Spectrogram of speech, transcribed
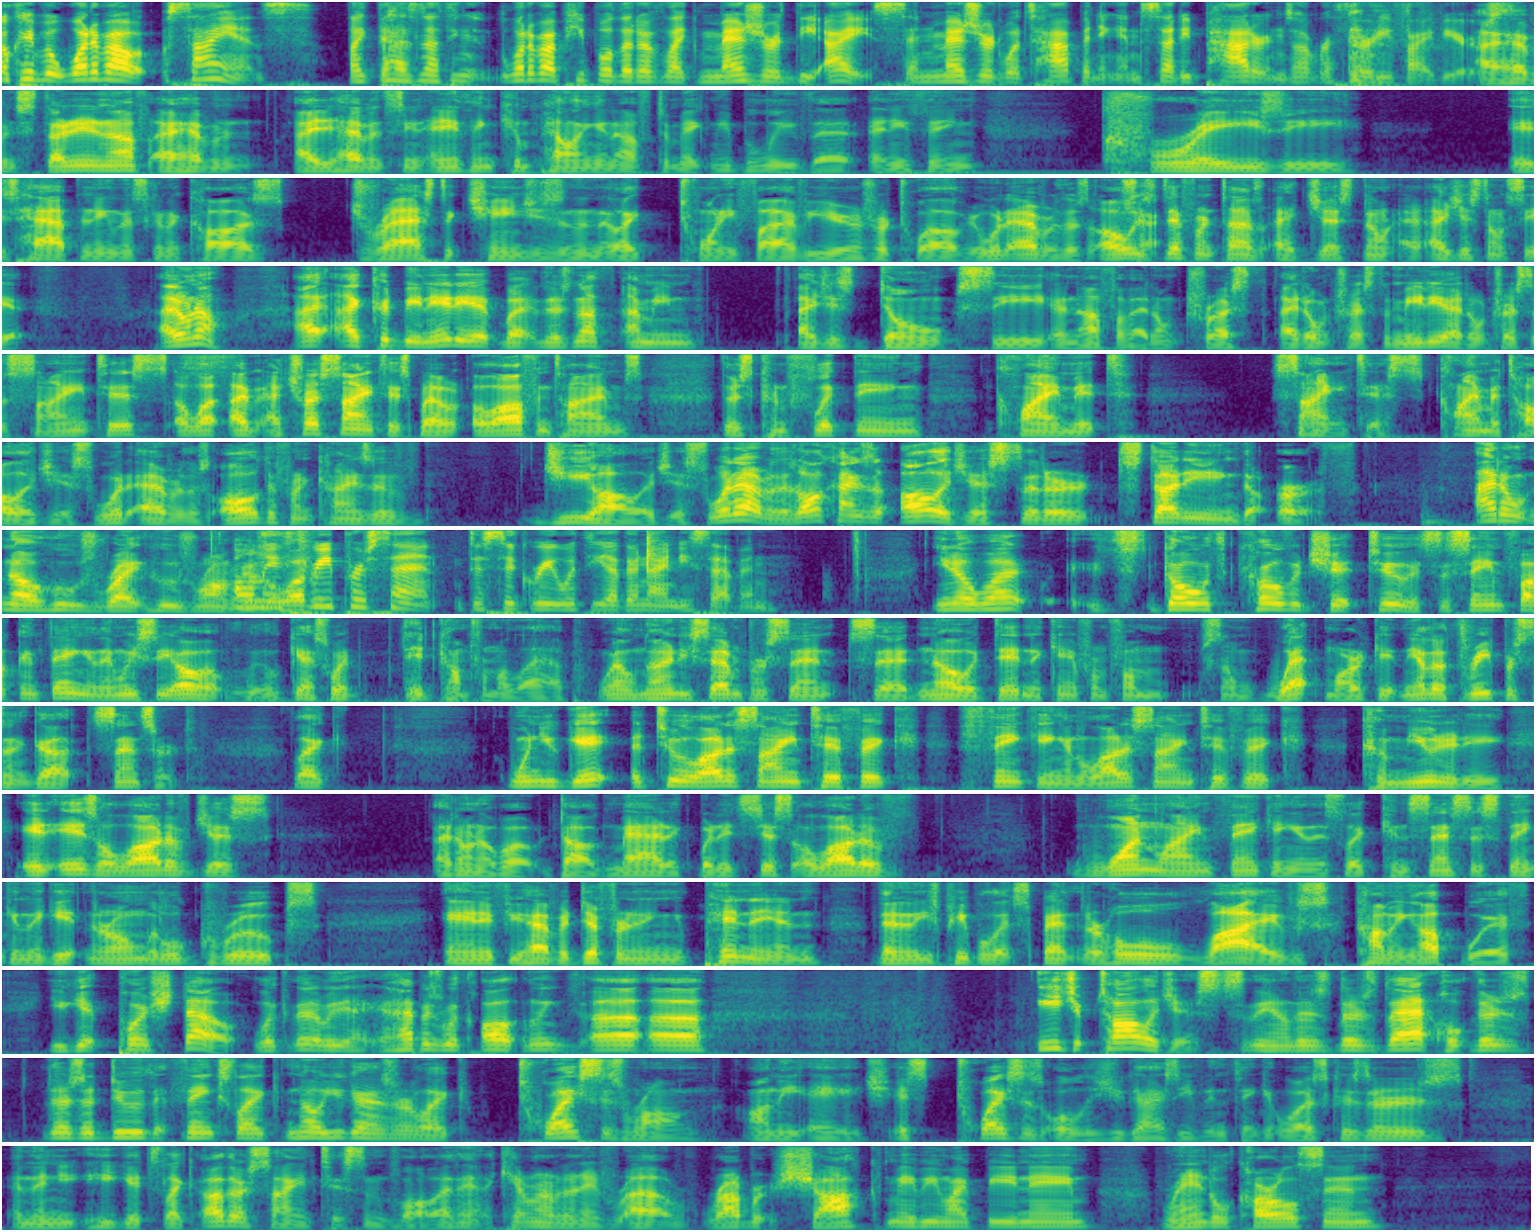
Okay, but what about science? Like that has nothing what about people that have like measured the ice and measured what's happening and studied patterns over 35 years? I haven't studied enough. I haven't. I haven't seen anything compelling enough to make me believe that anything crazy is happening that's going to cause drastic changes in like 25 years or 12 or whatever. There's always Sure. different times. I just don't. I I just don't see it. I don't know. I I could be an idiot, but there's not. I mean. I just don't see enough of. it. I don't trust. I don't trust the media. I don't trust the scientists. A lot. I, I trust scientists, but oftentimes there's conflicting climate scientists, climatologists, whatever. There's all different kinds of geologists, whatever. There's all kinds of ologists that are studying the Earth. I don't know who's right, who's wrong. There's Only a lot of- 3% disagree with the other 97. you know what? It's, go with COVID shit too. It's the same fucking thing. And then we see, oh, well, guess what? Did come from a lab. Well, 97% said no, it didn't. It came from, from some wet market, and the other 3% got censored. Like, when you get to a lot of scientific thinking and a lot of scientific community, it is a lot of just, I don't know about dogmatic, but it's just a lot of one line thinking and it's like consensus thinking. They get in their own little groups. And if you have a differing opinion than these people that spent their whole lives coming up with, you get pushed out. Look, I mean, it happens with all. I mean, uh, uh, Egyptologists. You know, there's there's that whole, there's there's a dude that thinks like, no, you guys are like twice as wrong on the age. It's twice as old as you guys even think it was because there's. And then he gets like other scientists involved. I think I can't remember the name. Uh, Robert Schoch maybe might be a name. Randall Carlson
